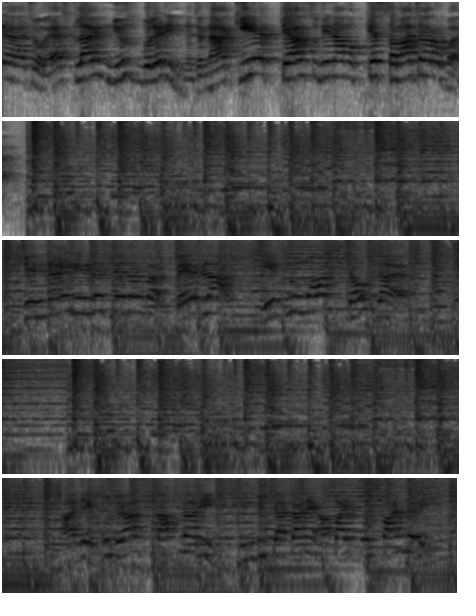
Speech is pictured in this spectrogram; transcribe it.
રહ્યા છો એસ લાઈવ ન્યૂઝ બુલેટિન નજર નાખીએ અત્યાર સુધીના મુખ્ય સમાચારો પર. ચેન્નાઈ રેલવે સ્ટેશન પર બે બ્લાસ્ટ, એકનું મોત, ચૌદ ઘાયલ આજે ગુજરાત સ્થાપના દિન. હિન્દુ ચાચાને અપાઈ પુષ્પાંજલિ.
